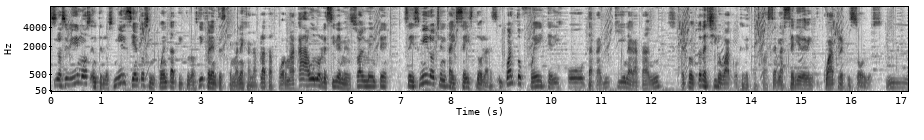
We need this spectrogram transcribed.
Si los dividimos entre los 1150 títulos diferentes que maneja la plataforma, cada uno recibe mensualmente 6.086 dólares. ¿Y cuánto fue que dijo Takayuki Nagatami, el productor de Shirobako, que le costó hacer la serie de 24 episodios? Mm,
